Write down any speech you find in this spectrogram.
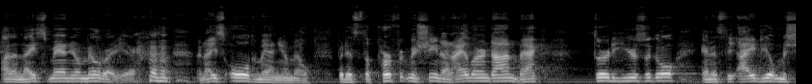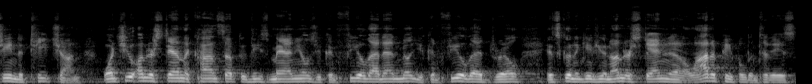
on a nice manual mill right here. a nice old manual mill. But it's the perfect machine that I learned on back 30 years ago, and it's the ideal machine to teach on. Once you understand the concept of these manuals, you can feel that end mill, you can feel that drill. It's gonna give you an understanding that a lot of people in today's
